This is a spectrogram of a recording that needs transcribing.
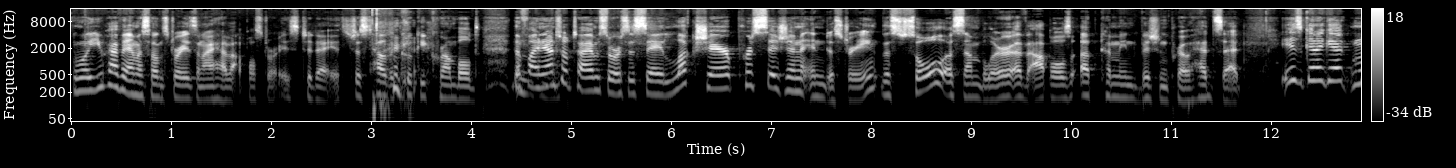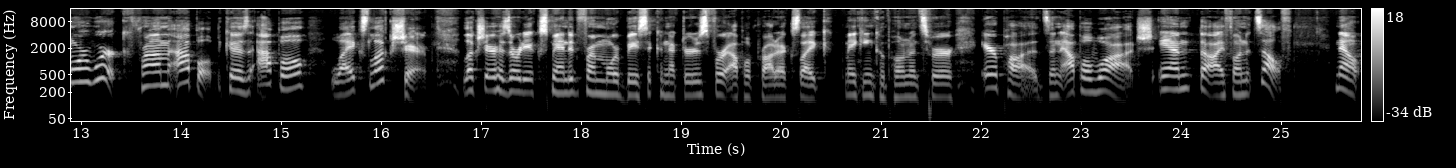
Well, you have Amazon stories and I have Apple stories today. It's just how the cookie crumbled. The mm-hmm. Financial Times sources say Luxshare Precision Industry, the sole assembler of Apple's upcoming Vision Pro headset, is going to get more work from Apple because Apple likes Luxshare. Luxshare has already expanded from more basic connectors for Apple products like making components for AirPods and Apple Watch and the iPhone itself. Now,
